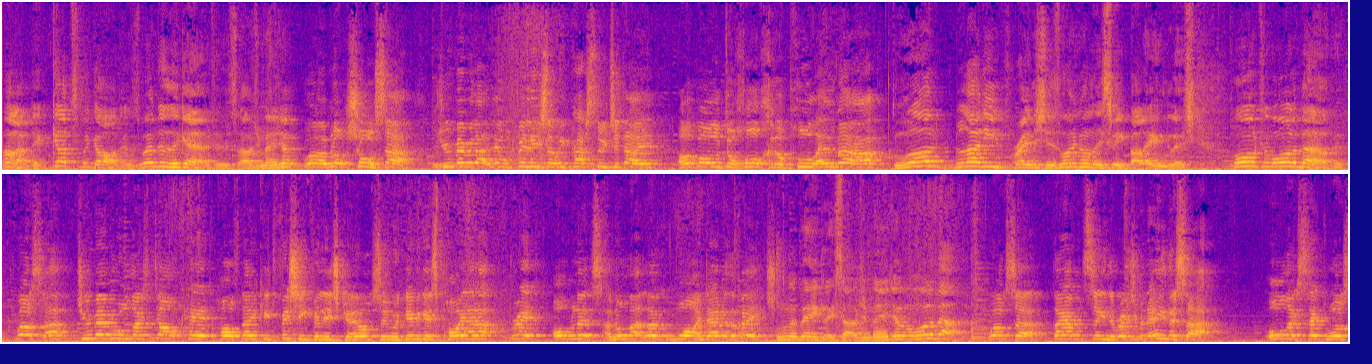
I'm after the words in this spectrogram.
I'll have the guts for garters. Where did they go to, Sergeant Major? Well, I'm not sure, sir. Do you remember that little village that we passed through today? Al bord de Hochra Pool El Mar? What bloody Frenches? Why can't they speak bloody English? What, what about it? Well, sir, do you remember all those dark-haired, half-naked fishing village girls who were giving us paella, bread, omelettes, and all that local wine down at the beach? Mm, Vaguely, Sergeant Major. What about them? Well, sir, they haven't seen the regiment either, sir. All I said was,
